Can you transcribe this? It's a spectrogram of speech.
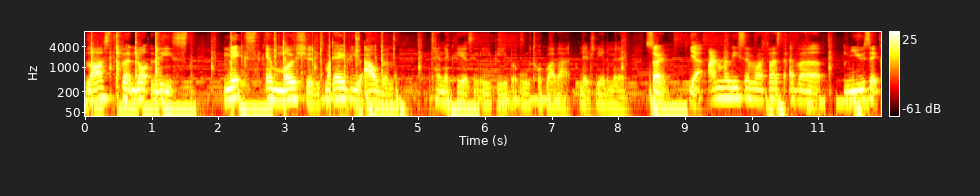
last but not least, Mixed Emotions, my debut album. Technically, it's an EP, but we'll talk about that literally in a minute. So, yeah, I'm releasing my first ever music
